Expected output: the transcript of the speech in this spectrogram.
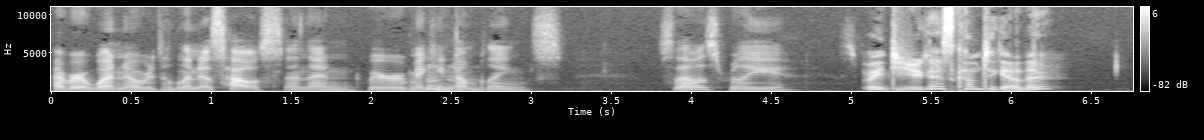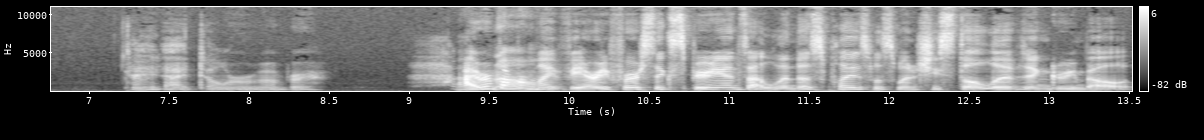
ever went over to Linda's house, and then we were making Mhm. dumplings. So that was really. Wait, did you guys come together? i, I don't remember I, I, don't remember know. my very first experience at Linda's place was when she still lived in Greenbelt.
